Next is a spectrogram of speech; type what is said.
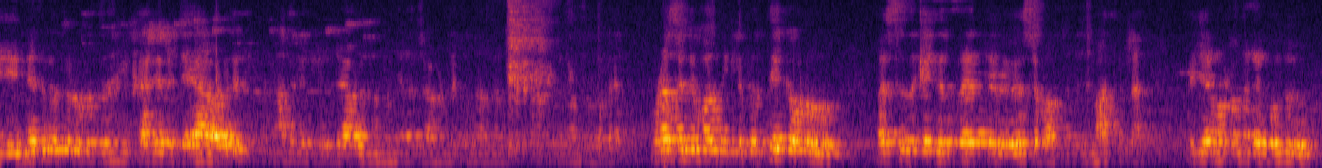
ಈ ನೇತೃತ್ವ ಈ ಕಾರ್ಯದ ಜಯ ಅವರು ಮಾದರಿಗಳ ಅವರು ನಮ್ಮ ಜನ ಪುನಃ ಬಂದು ಇಲ್ಲಿ ಪ್ರತ್ಯೇಕ ಅವರು ಬಸ್ಸದ ಕೈದ ಪ್ರಯತ್ನ ವ್ಯವಸ್ಥೆ ಮಾಡ್ತಾರೆ. ಮಾತ್ರ ವಿಜಯ ಮಾಡ್ಕೊಂಡು ಬಂದು.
